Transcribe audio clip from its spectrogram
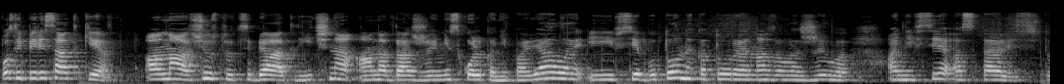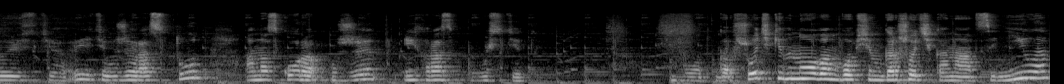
После пересадки она чувствует себя отлично, она даже нисколько не повяла, и все бутоны, которые она заложила, они все остались. То есть, видите, уже растут, она скоро уже их распустит. Вот, горшочки в новом. В общем, горшочек она оценила,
